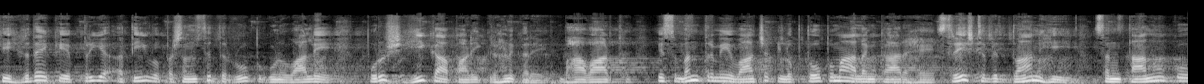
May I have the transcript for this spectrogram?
कि हृदय के प्रिय, अतीव, प्रशंसित रूप गुण वाले पुरुष ही का पाणी ग्रहण करे। भावार्थ, इस मंत्र में वाचक् लुप्तोपमा अलंकार है। श्रेष्ठ विद्वान ही संतानों को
